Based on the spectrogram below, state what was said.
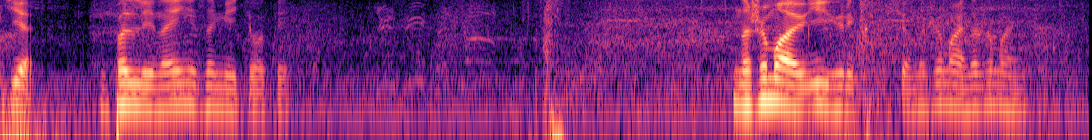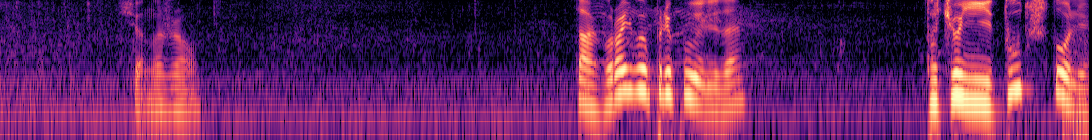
Где? Блин, а я не заметил опять. Нажимаю Y. Все, нажимаю, нажимаю. Все, нажал. Так, вроде бы приплыли, да? Да что, они и тут, что ли?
